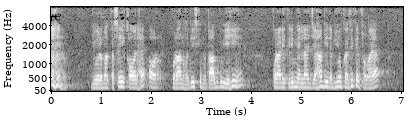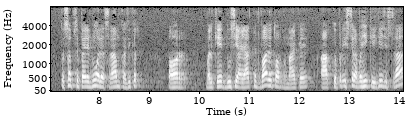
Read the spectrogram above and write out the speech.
جو علماء کا صحیح قول ہے اور قرآن حدیث کے مطابق بھی یہی ہے۔ قرآن کریم میں اللہ نے جہاں بھی نبیوں کا ذکر فرمایا تو سب سے پہلے نور علیہ السلام کا ذکر اور بلکہ دوسری آیات میں واضح طور پر فرمایا کہ آپ کے اوپر اس طرح وہی کی گئی جس طرح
